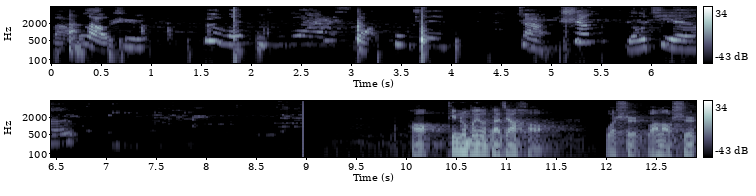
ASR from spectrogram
王老师为我们讲一段小故事，掌声有请。好，听众朋友，大家好，我是王老师，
